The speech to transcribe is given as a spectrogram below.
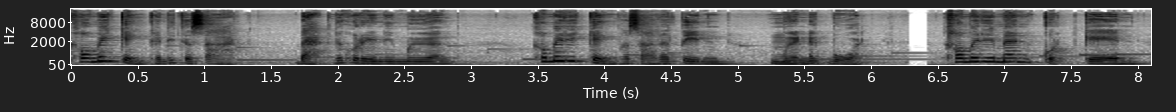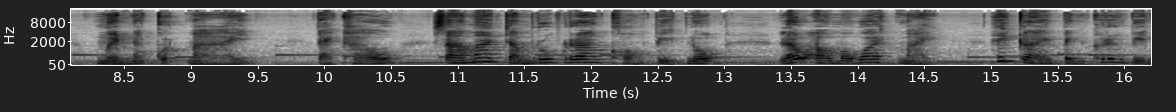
เขาไม่เก่งคณิตศาสตร์ แบบนักเรียนในเมือง เขาไม่ได้เก่งภาษาละตินเหมือนนักบวช เขาไม่ได้แม่นกฎเกณฑ์ เหมือนนักกฎหมาย แต่เขาสามารถจำรูปร่างของปีกนก แล้วเอามาวาดใหม่ ให้กลายเป็นเครื่องบิน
